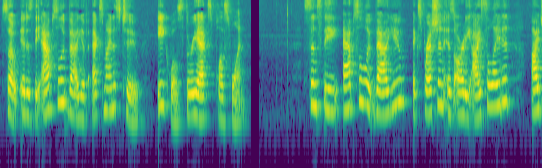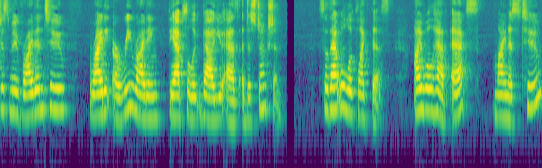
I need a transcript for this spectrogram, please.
So it is the absolute value of x minus 2 equals 3x plus 1. Since the absolute value expression is already isolated, I just move right into writing or rewriting the absolute value as a disjunction. So that will look like this. I will have x minus 2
